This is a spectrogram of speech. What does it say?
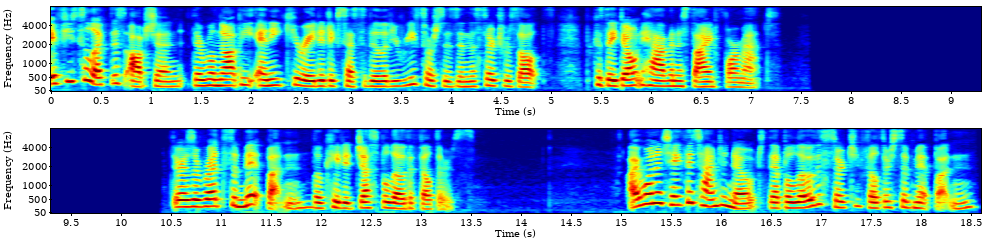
If you select this option, there will not be any curated accessibility resources in the search results because they don't have an assigned format. There is a red Submit button located just below the filters. I want to take the time to note that below the Search and Filter Submit button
